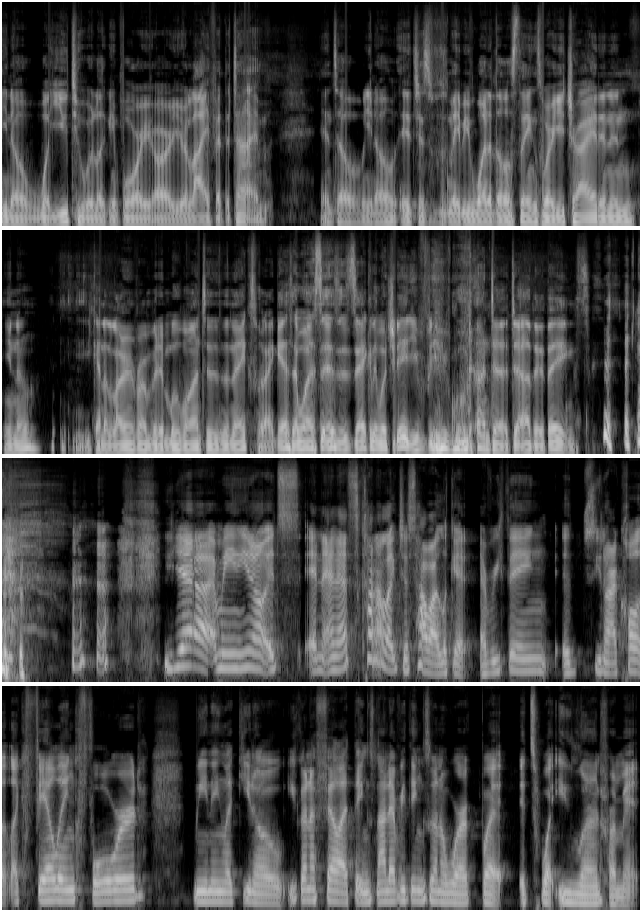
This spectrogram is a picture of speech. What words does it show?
you know what you two were looking for or your life at the time. And so you know it just was maybe one of those things where you try it and then you know you kind of learn from it and move on to the next one i guess. It was exactly what you did. You've, you've moved on to, to other things. Yeah i mean you know it's and, and that's kind of like just how i look at everything. It's you know i call it like failing forward meaning like you know you're gonna fail at things. Not everything's gonna work but it's what you learn from it.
